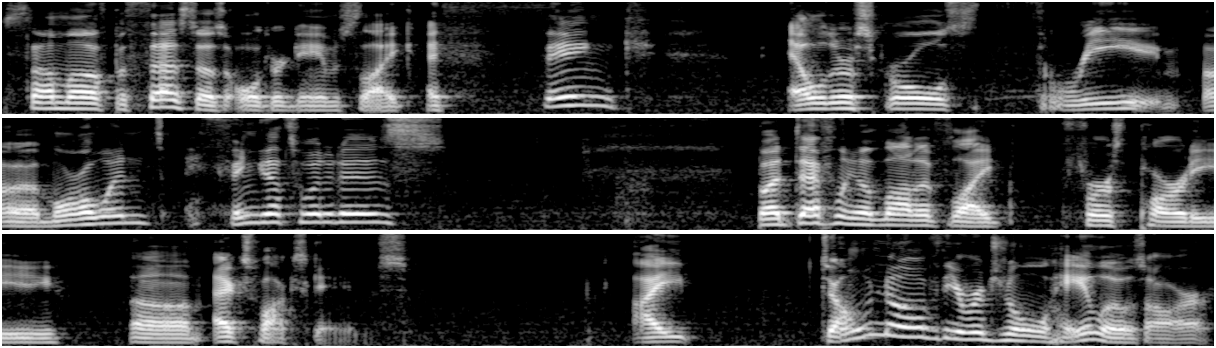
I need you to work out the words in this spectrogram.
some of Bethesda's older games, like I think Elder Scrolls 3 uh, Morrowind. I think that's what it is. But definitely a lot of like first party um, Xbox games. I don't know if the original Halos are.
